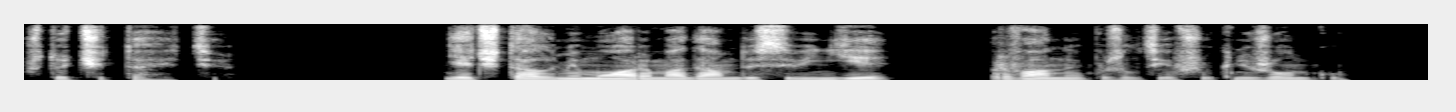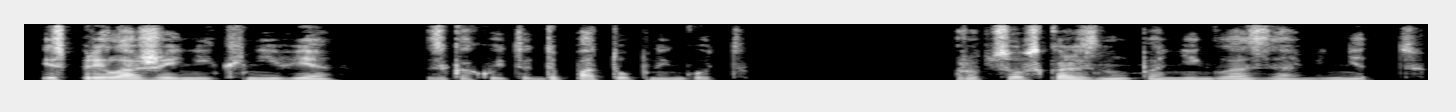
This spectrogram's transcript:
«Что читаете?» Я читала мемуары мадам де Савинье, рваную пожелтевшую книжонку, из приложений к Неве за какой-то допотопный год. Рубцов скользнул по ней глазами. Нет,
